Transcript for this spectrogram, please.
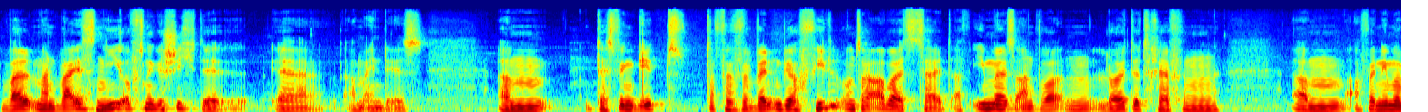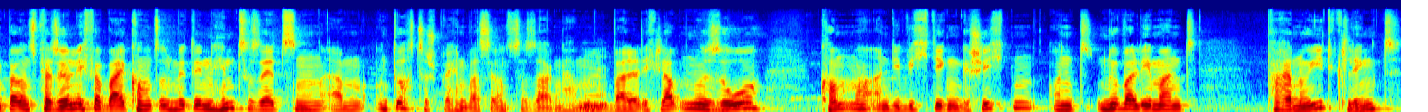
weil man weiß nie, ob es eine Geschichte äh, am Ende ist. Ähm, deswegen geht, dafür verwenden wir auch viel unserer Arbeitszeit auf E-Mails antworten, Leute treffen, ähm, auch wenn jemand bei uns persönlich vorbeikommt, uns mit denen hinzusetzen ähm, und durchzusprechen, was sie uns zu sagen haben. Mhm. Weil ich glaube, nur so kommt man an die wichtigen Geschichten und nur weil jemand paranoid klingt,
